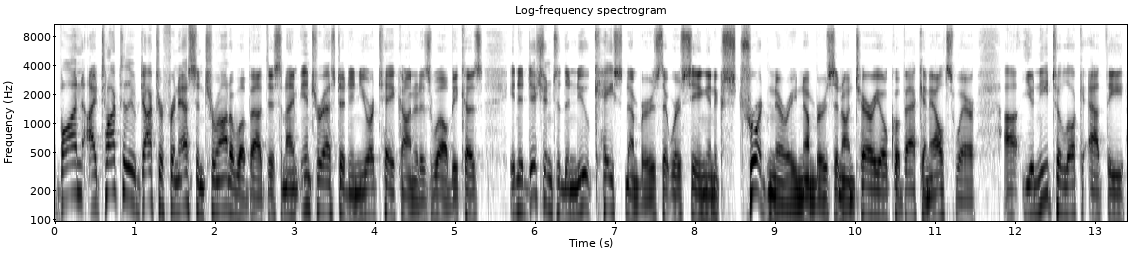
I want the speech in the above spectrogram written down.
Vaughn, I talked to Dr. Furness in Toronto about this, and I'm interested in your take on it as well, because in addition to the new case numbers that we're seeing in extraordinary numbers in Ontario, Quebec, and elsewhere, uh, you need to look at the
